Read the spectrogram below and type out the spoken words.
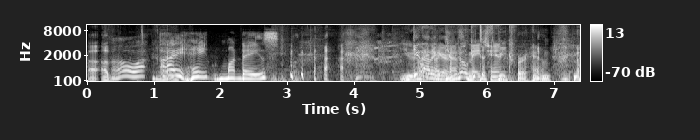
Uh, oth- Oh, I, I hate Mondays. You Get out of outta I- here. You don't get to Mage speak for him. No.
